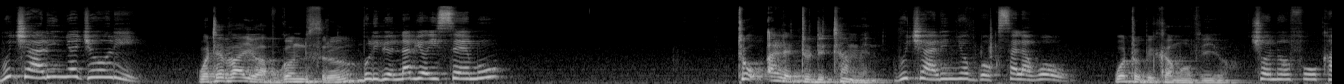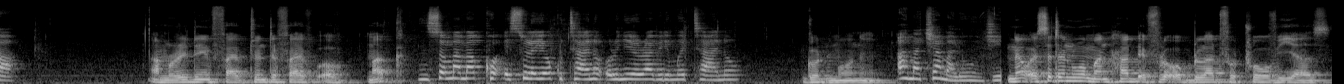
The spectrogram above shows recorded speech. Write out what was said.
bukyali nnyo gy'oli Whatever you have gone through, buli byonna by'oyiseemu too early to determine bukyali nnyo gwe okusalawo what will become of you. ky'onoofuuka I'm reading 525 of Mark. nsoma mako essula yokutano olunyiri lwa 25 Good morning. amakya malungi Now, a certain woman had a flow of blood for 12 years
